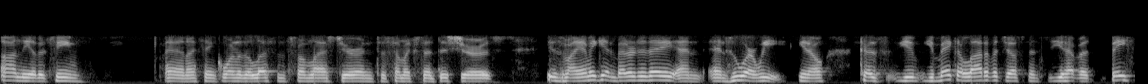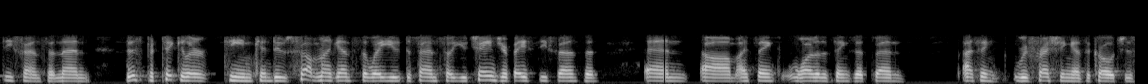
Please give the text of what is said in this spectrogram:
on the other team. And I think one of the lessons from last year, and to some extent this year, is is Miami getting better today, and and who are we? You know, because you you make a lot of adjustments. You have a base defense, and then this particular team can do something against the way you defend. So you change your base defense, and and um, I think one of the things that's been, I think, refreshing as a coach is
